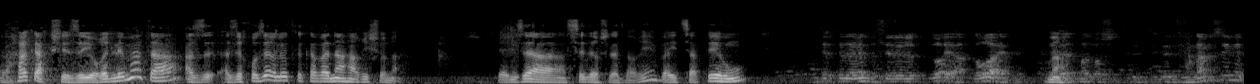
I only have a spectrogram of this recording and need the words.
ואחר כך כשזה יורד למטה, אז, אז זה חוזר להיות ככוונה הראשונה. כן, זה הסדר של הדברים, ויצפהו, יודע, באמת בצלאל לא היה, לא ראה את זה. מה? זה- זה תמונה מסוימת?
